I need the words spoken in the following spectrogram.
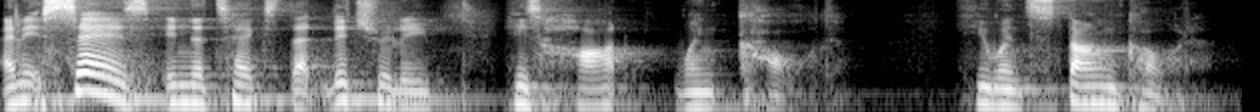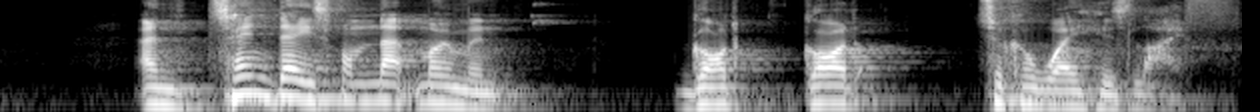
And it says in the text that literally his heart went cold. He went stone cold. And 10 days from that moment, God, God took away his life.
